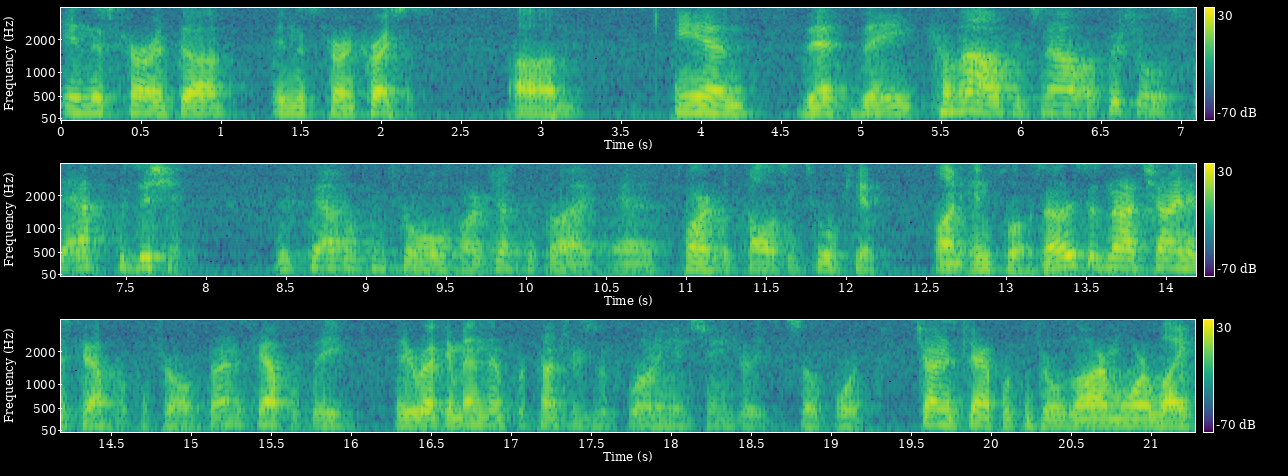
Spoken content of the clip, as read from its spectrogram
in, this current, uh, in this current crisis um, and that they come out, it's now official staff position, that capital controls are justified as part of the policy toolkit on inflows. Now, this is not China's capital controls. China's capital, they, they recommend them for countries with floating exchange rates and so forth. China's capital controls are more like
